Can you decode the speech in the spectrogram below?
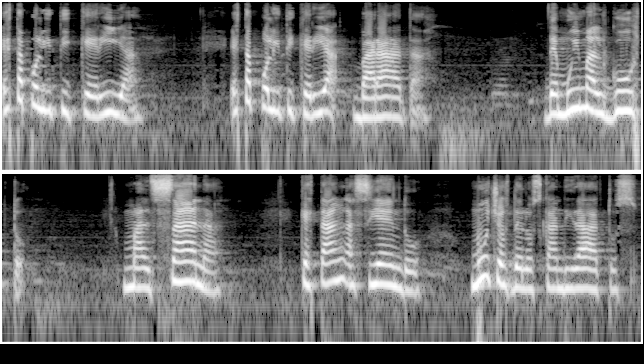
Esta politiquería, esta politiquería barata, de muy mal gusto, malsana que están haciendo muchos de los candidatos.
